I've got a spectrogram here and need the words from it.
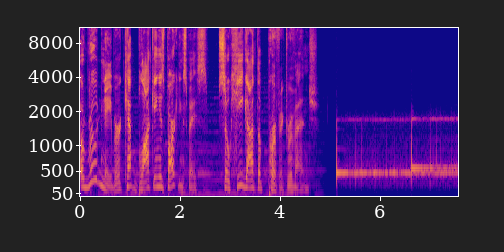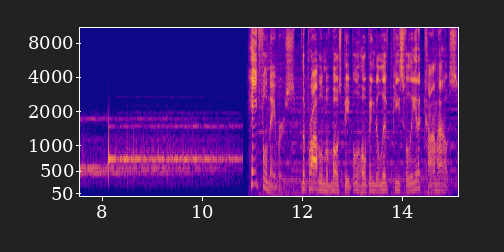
A rude neighbor kept blocking his parking space, so he got the perfect revenge. Hateful neighbors, the problem of most people hoping to live peacefully in a calm house.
